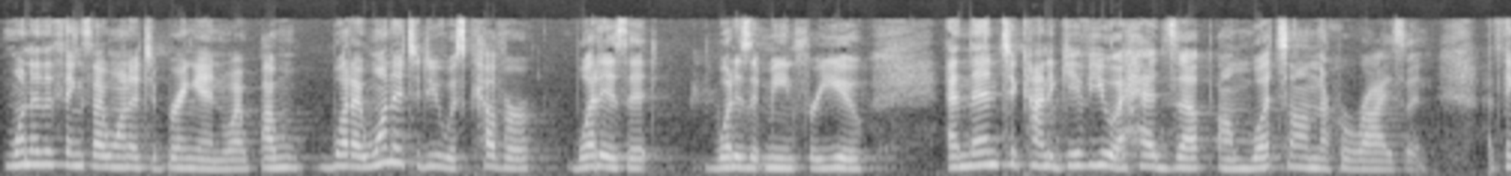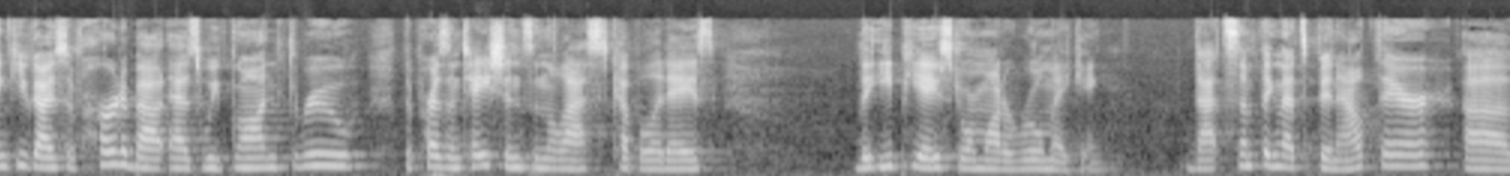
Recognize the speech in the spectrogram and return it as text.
one of the things I wanted to bring in, what I, what I wanted to do was cover what is it, what does it mean for you, and then to kind of give you a heads up on what's on the horizon. I think you guys have heard about as we've gone through the presentations in the last couple of days, the EPA stormwater rulemaking. That's something that's been out there. Uh,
